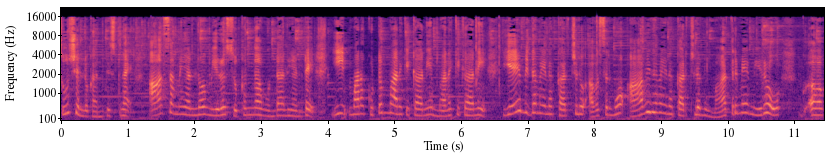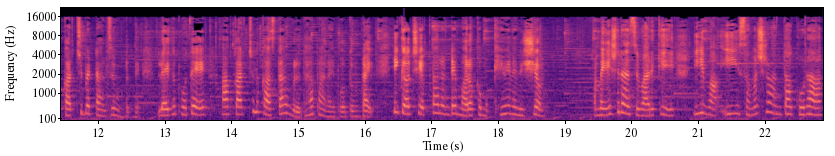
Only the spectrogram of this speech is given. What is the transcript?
సూచనలు కనిపిస్తున్నాయి. ఆ సమయంలో మీరు సుఖంగా ఉండాలి అంటే ఈ మన కుటుంబానికి కానీ మనకి కానీ ఏ విధమైన ఖర్చులు అవసరమో ఆ విధమైన ఖర్చులను మాత్రమే మీరు ఖర్చు పెట్టాల్సి ఉంటుంది. లేకపోతే ఆ ఖర్చులు కాస్త వృధా పాలైపోతూ ఉంటాయి. ఇక చెప్పాలంటే మరొక ముఖ్యమైన విషయం. మేషరాశి వారికి ఈ వా- ఈ సంవత్సరం అంతా కూడా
